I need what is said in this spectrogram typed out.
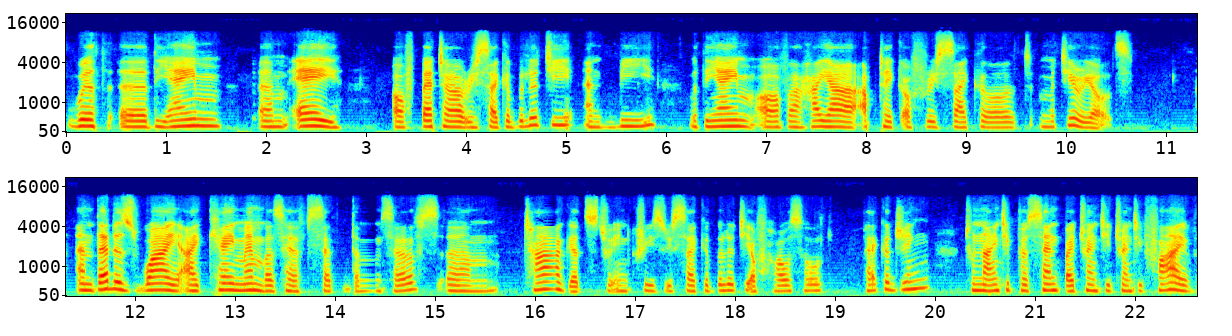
with uh, the aim um, A of better recyclability and B with the aim of a higher uptake of recycled materials. And that is why IK members have set themselves um, targets to increase recyclability of household packaging to 90% by 2025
